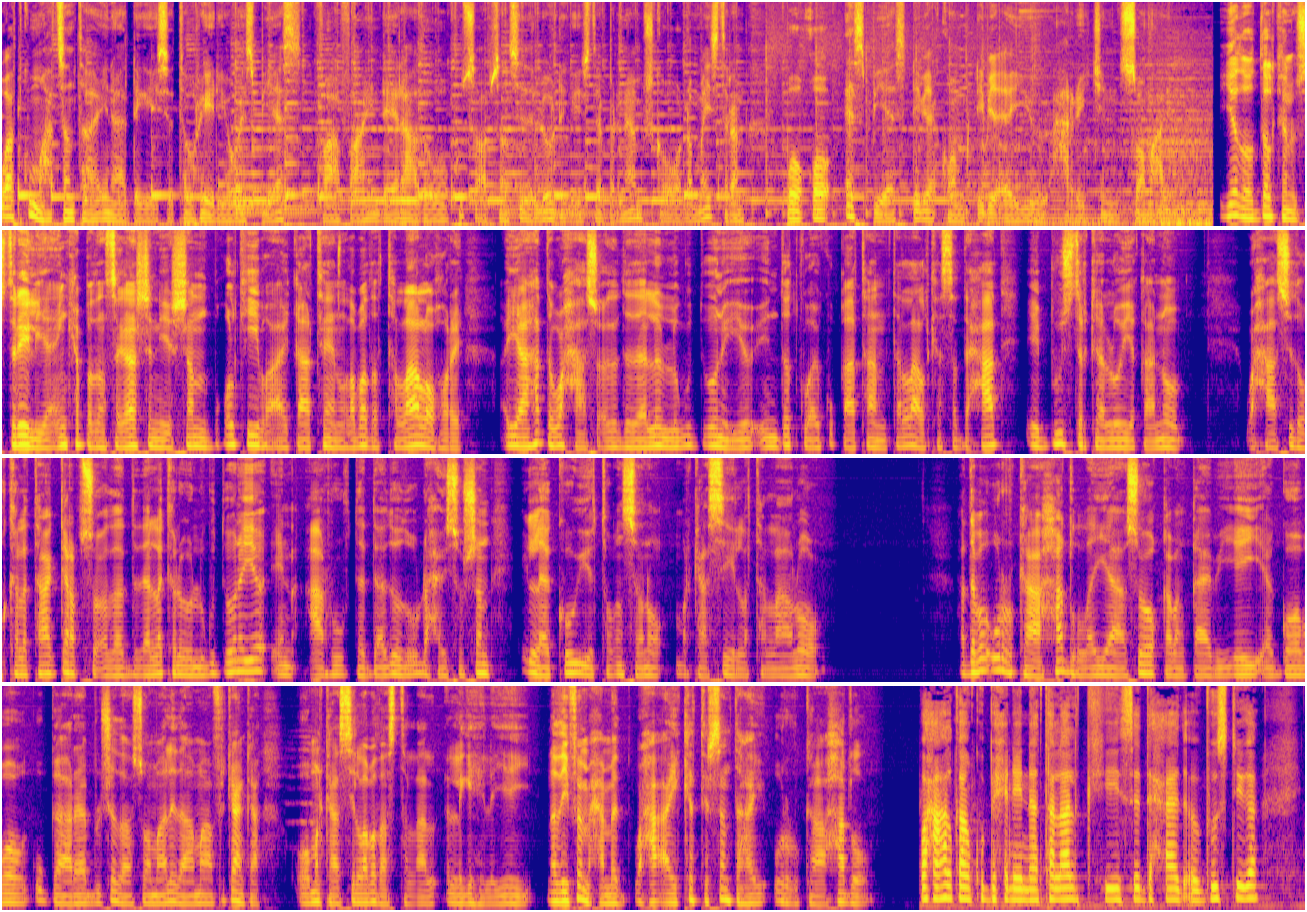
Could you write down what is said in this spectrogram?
waad ku mahadsan tahay inaad dhegaysato radio s b s faah-faahin dheeraada oo ku saabsan sida loo dhagaysto barnaamijka oo dhammaystiran booqo s b s com u xariijin soomaali. Iyadoo dalkan australia in ka badan sagaashan iyo shan boqolkiiba ay qaateen labada tallaaloo hore ayaa hadda waxaa socda dadaalo lagu doonayo in dadku ay ku qaataan tallaalka saddexaad ee boosterka loo yaqaano waxaa sidoo kale taa garab socda dadaalo kale oo lagu doonayo in carruurta da-dooda u dhexayso shan ilaa kow iyo toban sano markaasi la tallaalo. Haddaba ururka hadl ayaa soo qabanqaabiyey goobo u gaara bulshada soomaalida ama afrikaanka oo markaasi labadaas tallaal laga helayay nadiife maxamed waxa ay ka tirsan tahay ururka hadl waxaan halkan ku bixinaynaa talaalkii saddexaad oo buustiga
